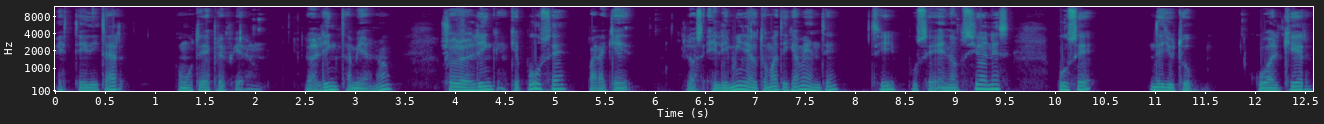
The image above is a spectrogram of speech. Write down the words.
este, editar como ustedes prefieran. Los links también, ¿no? Yo los links que puse para que los elimine automáticamente, ¿sí? puse en opciones, puse de YouTube. Cualquier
